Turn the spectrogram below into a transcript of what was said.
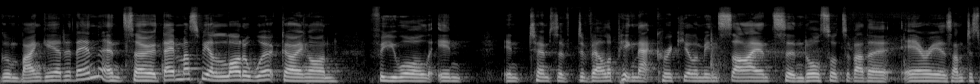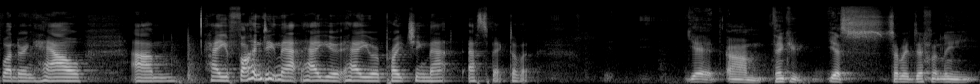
Gumbaynggirr then, and so there must be a lot of work going on for you all in in terms of developing that curriculum in science and all sorts of other areas. I'm just wondering how um, how you're finding that, how you how you're approaching that aspect of it. Yeah, um, thank you. Yes, so we're definitely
